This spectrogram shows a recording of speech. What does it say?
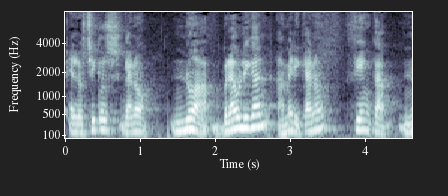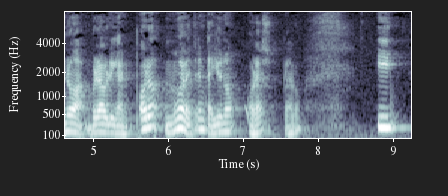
en los chicos ganó Noah Brauligan, americano, 100K Noah Brauligan oro, 9.31 horas, claro, y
